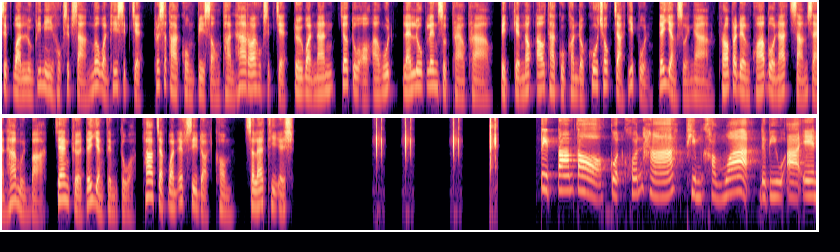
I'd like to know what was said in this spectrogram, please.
ศึกวันลุมพินี 63 เมื่อวันที่ 17 พฤษภาคมปี 2567 โดยวันนั้นเจ้าตัวออกอาวุธ และลูกเล่นสุดแพรวๆปิดเกมน็อกเอาท์ทากุคอนโดคู่ชกจากญี่ปุ่นได้อย่างสวยงาม พร้อมประเดิมคว้าโบนัส 350,000 บาท แจ้งเกิดได้อย่างเต็มตัว ภาพจาก onefc.com/th ติดตามต่อกดค้นหาพิมพ์คำว่า WRN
